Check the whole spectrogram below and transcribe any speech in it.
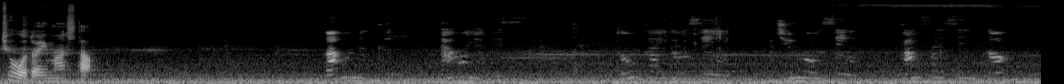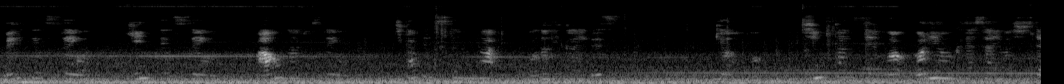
超踊りました。まもなく名古屋です。東海道線、中央線、関西線と名鉄線、近鉄線、青波線、地下鉄線はお乗り換えです。今日も新幹線をご利用くださいまして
